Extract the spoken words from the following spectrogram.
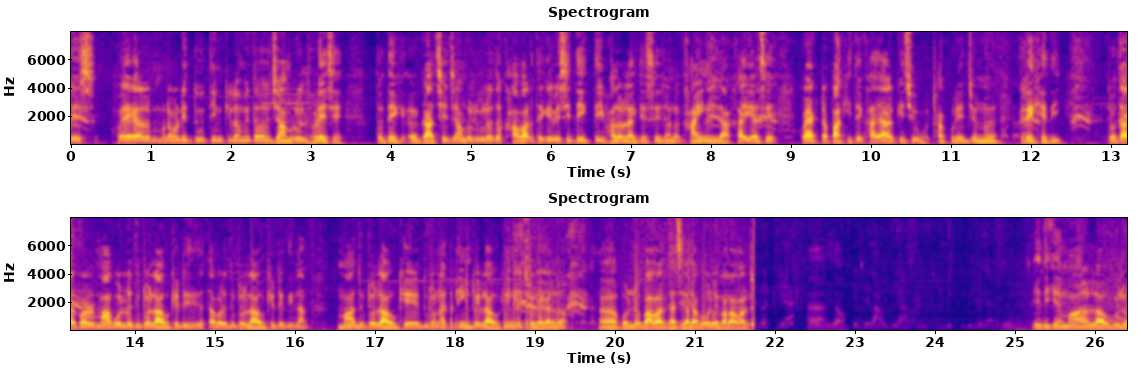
বেশ হয়ে গেল মোটামুটি দু তিন কিলোমিটার জামরুল ধরেছে। তো দেখ গাছের জামরুলগুলো তো খাবার থেকে বেশি দেখতেই ভালো লাগছে সেই জন্য খাইনি রাখাই আছে। কয়েকটা পাখিতে খায় আর কিছু ঠাকুরের জন্য রেখে দিই। তো তারপর মা বলল দুটো লাউ কেটে দিতে তারপরে দুটো লাউ কেটে দিলাম। মা দুটো লাউ খেয়ে দুটো না তিনটে লাউ কিনে নিয়ে চলে গেল। বলল বাবার কাছে যাব বলে বাবার এদিকে মা লাউগুলো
